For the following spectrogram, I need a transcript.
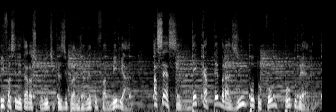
e facilitar as políticas de planejamento familiar. Acesse dktbrasil.com.br.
